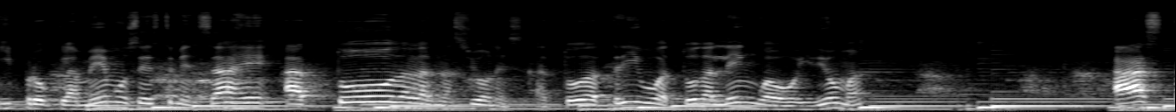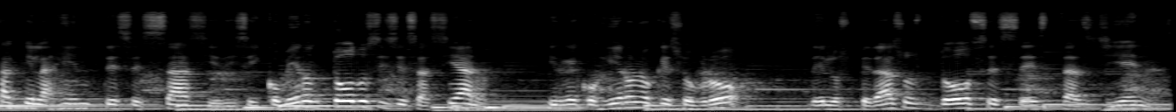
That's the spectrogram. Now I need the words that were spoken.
y proclamemos este mensaje a todas las naciones, a toda tribu, a toda lengua o idioma, hasta que la gente se sacie. Dice, y comieron todos y se saciaron, y recogieron lo que sobró de los pedazos, doce cestas llenas.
